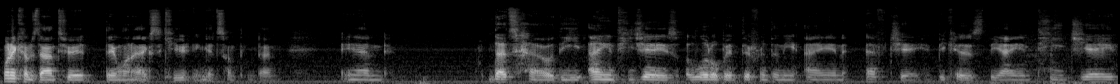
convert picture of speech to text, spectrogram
when it comes down to it, they want to execute and get something done. And that's how the INTJ is a little bit different than the INFJ because the INTJ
